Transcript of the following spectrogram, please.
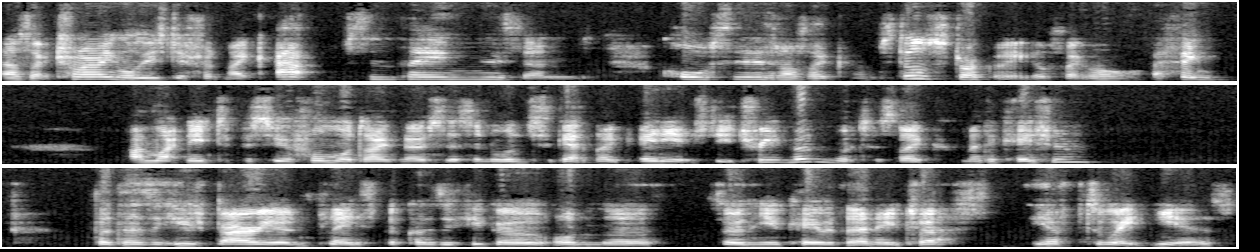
I was like trying all these different like apps and things and courses, and I was like, I'm still struggling. I was like, oh, I think I might need to pursue a formal diagnosis in order to get like ADHD treatment, which is like medication. But there's a huge barrier in place because if you go on the so in the UK with the NHS, you have to wait years.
